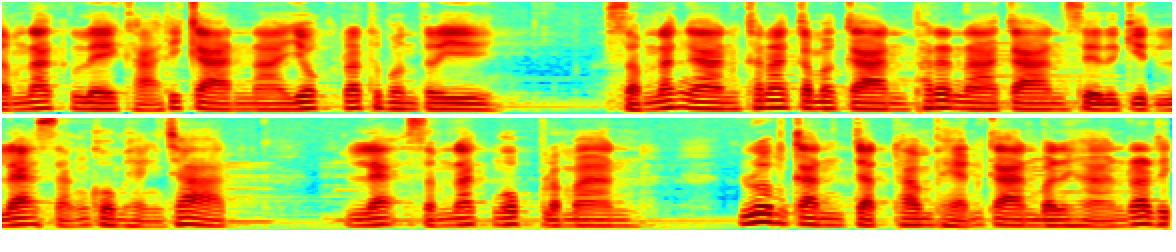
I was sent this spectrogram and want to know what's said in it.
สำนักเลขาธิการนายกรัฐมนตรี สำนักงานคณะกรรมการพัฒนาการเศรษฐกิจและสังคมแห่งชาติ และสำนักงบประมาณ ร่วมกันจัดทำแผนการบริหารราช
